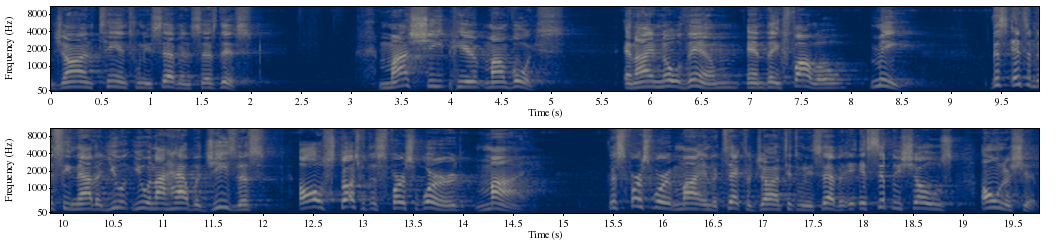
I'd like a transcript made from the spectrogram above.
John 10 27 says this My sheep hear my voice, and I know them, and they follow me. This intimacy now that you, you and I have with Jesus all starts with this first word, my. This first word, my, in the text of John 10 27, it, it simply shows ownership,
